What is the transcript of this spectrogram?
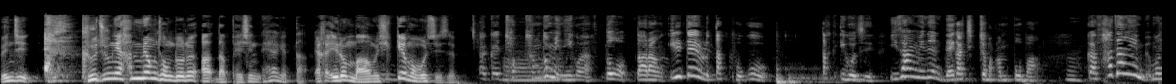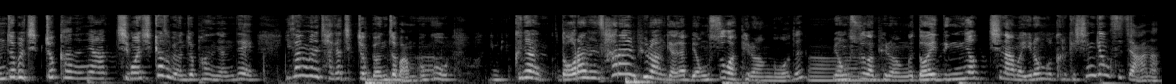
왠지 그 중에 한 명 정도는 아 나 배신해야겠다. 약간 이런 마음을 쉽게 먹을 수 있어요. 아까 저- 장동민 이거야. 너 나랑 1대1로 딱 보고 딱 이거지. 이상민은 내가 직접 안 뽑아. 그러니까 사장이 면접을 직접 하느냐, 직원 시켜서 면접하느냐인데 이상민은 자기가 직접 면접 안 보고 그냥 너라는 사람이 필요한 게 아니라 명수가 필요한 거거든. 명수가 필요한 거. 너의 능력치나 막 이런 걸 그렇게 신경 쓰지 않아.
